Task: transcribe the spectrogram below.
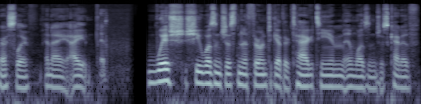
wrestler, and I, I wish she wasn't just in a thrown together tag team and wasn't just kind of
